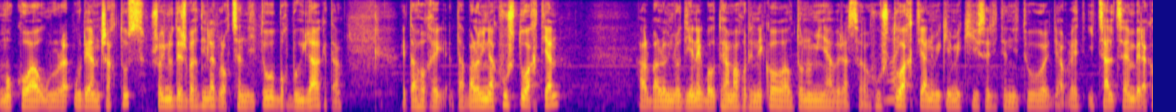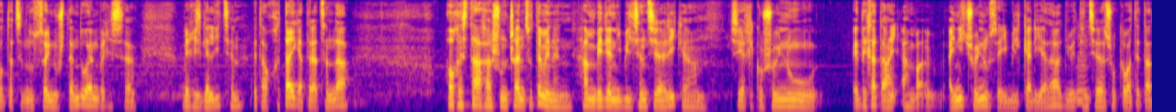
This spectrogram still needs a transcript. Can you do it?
mokoa urean txartuz, soinu desberdinak lortzen ditu, borbuilak, eta eta, horre, eta baloinak justu artean, baloin lodienek baute hamagoreneko autonomia, beraz, uh, justu right. artean emeki emeki egiten ditu, jauret, itzaltzen, berak hautatzen du zoin usten duen, berriz, uh, berriz gelditzen, eta horretaik ateratzen da, hor ez da arrasuntza entzuten, menen, hanberian ibiltzen zirarik, uh, zirriko soinu, edekata, hainit soinu ze ibilkaria da, joetan mm. zira soke bat eta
